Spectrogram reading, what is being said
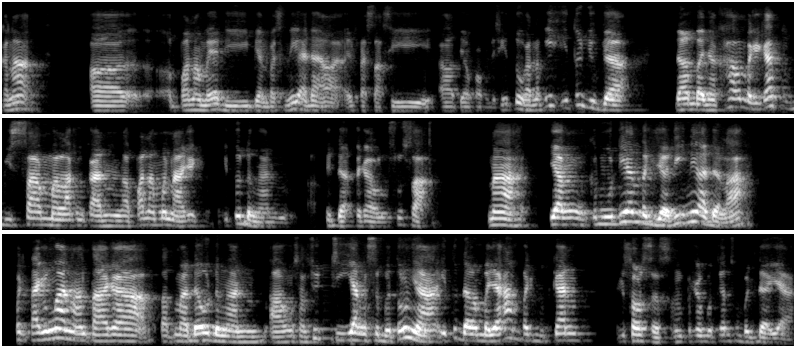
Karena uh, apa namanya di Myanmar sendiri ada investasi uh, Tiongkok di situ kan. Tapi itu juga dalam banyak hal mereka bisa melakukan apa namanya menarik itu dengan tidak terlalu susah. Nah, yang kemudian terjadi ini adalah pertarungan antara Tatmadaw dengan Aung San Suu Kyi yang sebetulnya itu dalam banyak hal memperebutkan resources, memperebutkan sumber daya.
